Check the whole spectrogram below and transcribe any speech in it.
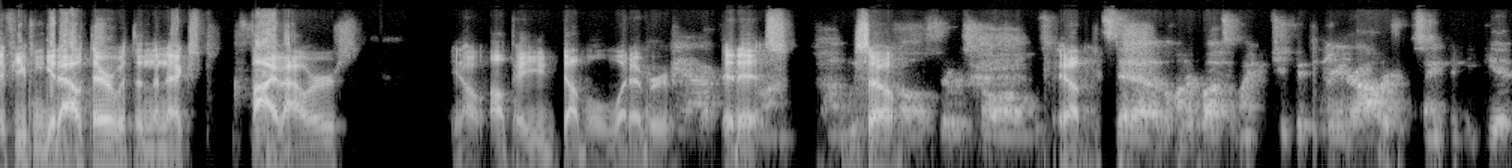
if you can get out there within the next five hours, you know, I'll pay you double whatever it is. Um, weekend So- Calls, service calls, Yep, instead of a hundred bucks, it might be two fifty, three hundred dollars for the same thing you get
